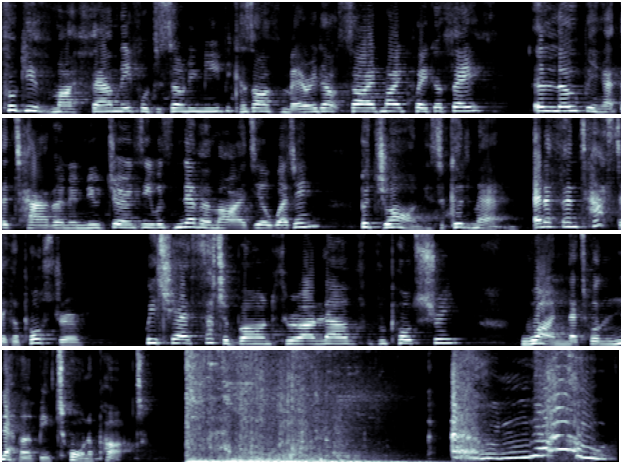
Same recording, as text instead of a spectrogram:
forgive my family for disowning me because I've married outside my Quaker faith. Eloping at the tavern in New Jersey was never my ideal wedding. But John is a good man and a fantastic upholsterer. We share such a bond through our love of upholstery, one that will never be torn apart. Oh no!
